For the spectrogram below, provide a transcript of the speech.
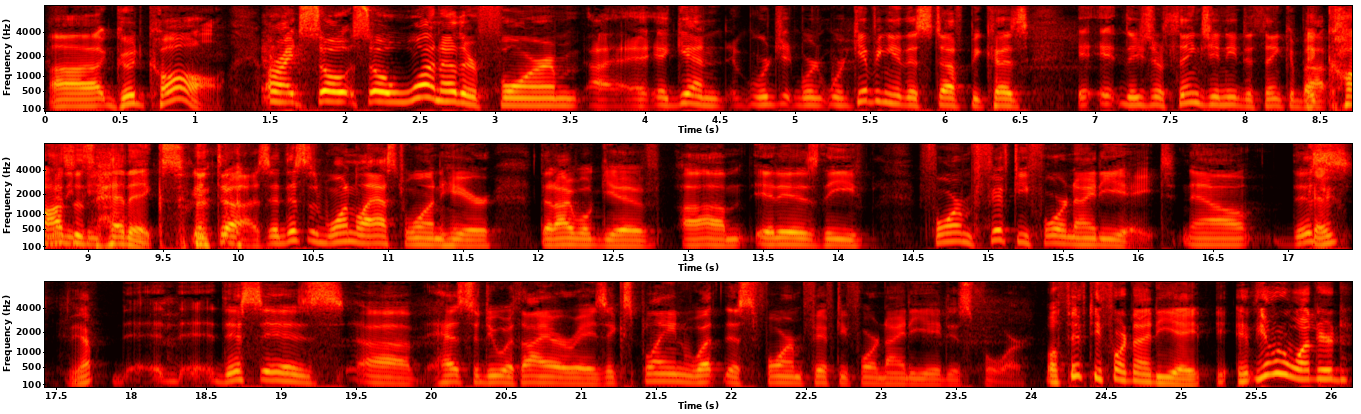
Uh, good call. All right, so so one other form. Uh, again, we're, we're we're giving you this stuff because it, it, these are things you need to think about. It causes headaches. It does, and this is one last one here that I will give. Um, it is the form fifty four Now Okay. this. Yep. This is uh, has to do with IRAs. Explain what this form 5498 is for. Well, 5498, have you ever wondered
